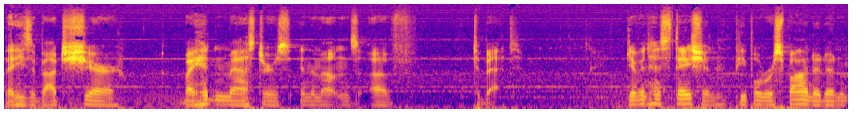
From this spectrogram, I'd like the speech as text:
that he's about to share by hidden masters in the mountains of Tibet. Given his station, people responded and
